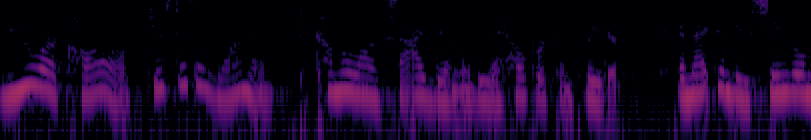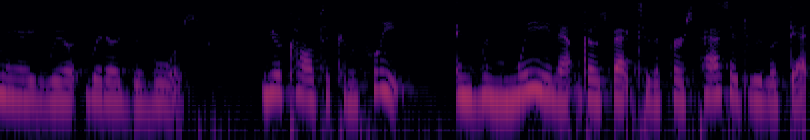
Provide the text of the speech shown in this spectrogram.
you are called, just as a woman, to come alongside them and be a helper completer. And that can be single, married, widowed, divorced. You're called to complete. And when we, that goes back to the first passage we looked at,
